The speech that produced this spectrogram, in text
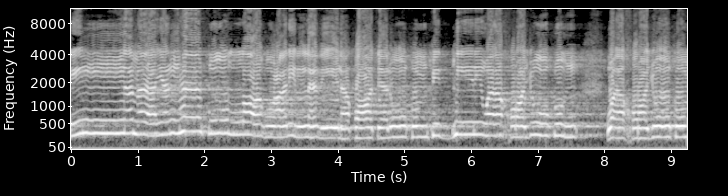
إنما ينهاكم الله عن الذين قاتلوكم في الدين وأخرجوكم وأخرجوكم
